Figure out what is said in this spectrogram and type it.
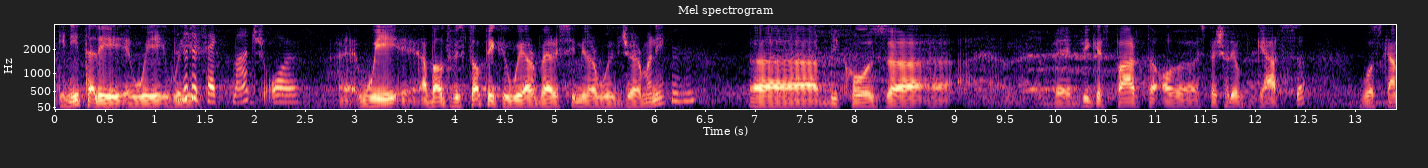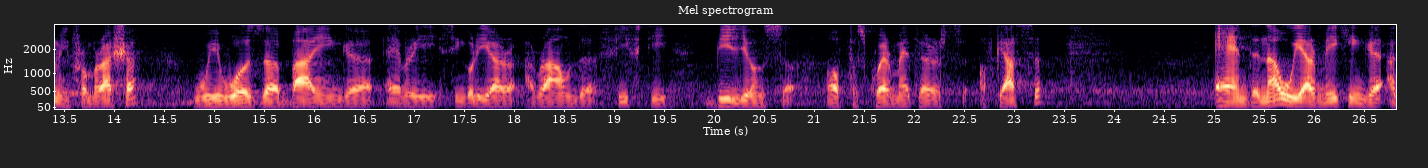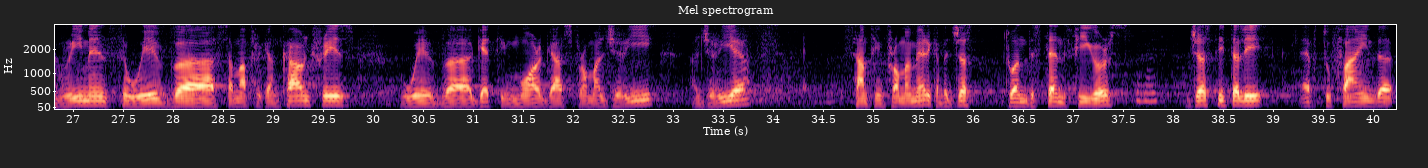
In Italy we Does we it affect much, or Uh, we about this topic we are very similar with Germany uh, because uh, uh, the biggest part of especially of gas was coming from Russia. We was uh, buying uh, every single year around uh, 50 billions of square meters of gas. And now we are making uh, agreements with uh, some African countries, with uh, getting more gas from Algeria, Algeria, something from America, but just to understand figures, just Italy have to find uh,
